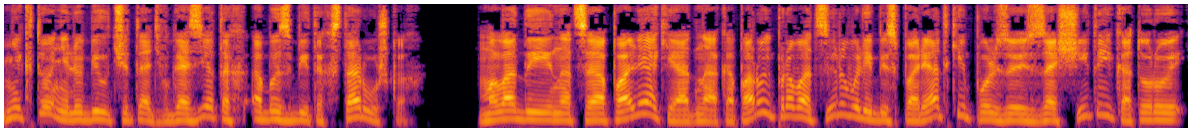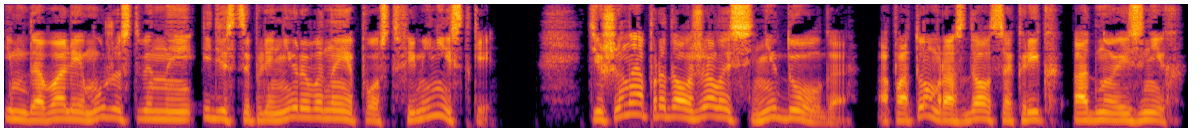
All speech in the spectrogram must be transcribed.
Никто не любил читать в газетах об избитых старушках. Молодые нациополяки, однако, порой провоцировали беспорядки, пользуясь защитой, которую им давали мужественные и дисциплинированные постфеминистки. Тишина продолжалась недолго, а потом раздался крик одной из них.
